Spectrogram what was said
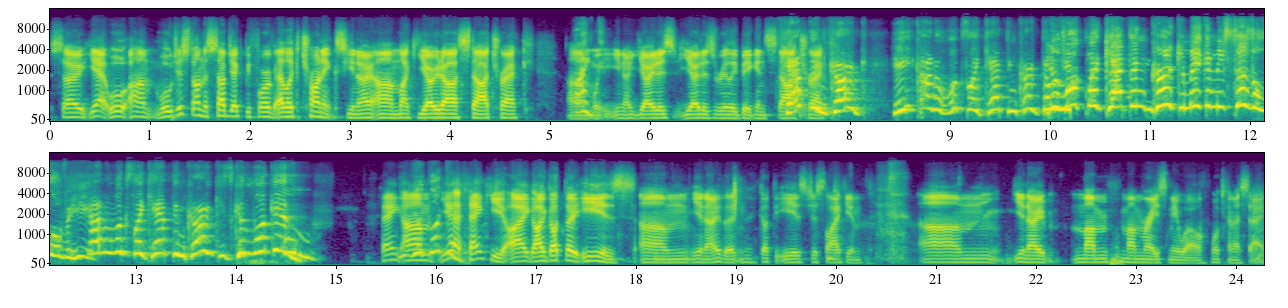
So yeah. Well. Um. Well, just on the subject before of electronics, you know, um, like Yoda, Star Trek. Um. Right. we- You know, Yoda's Yoda's really big in Star Captain Trek. Captain Kirk. He kind of looks like Captain Kirk, don't You you? look like Captain Kirk. You're making me sizzle over here. Kind of looks like Captain Kirk. He's good looking. Thank. Um. Yeah. Thank you. I I got the ears. Um. You know, the, got the ears just like him. Um. You know, mum mum raised me well. What can I say?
